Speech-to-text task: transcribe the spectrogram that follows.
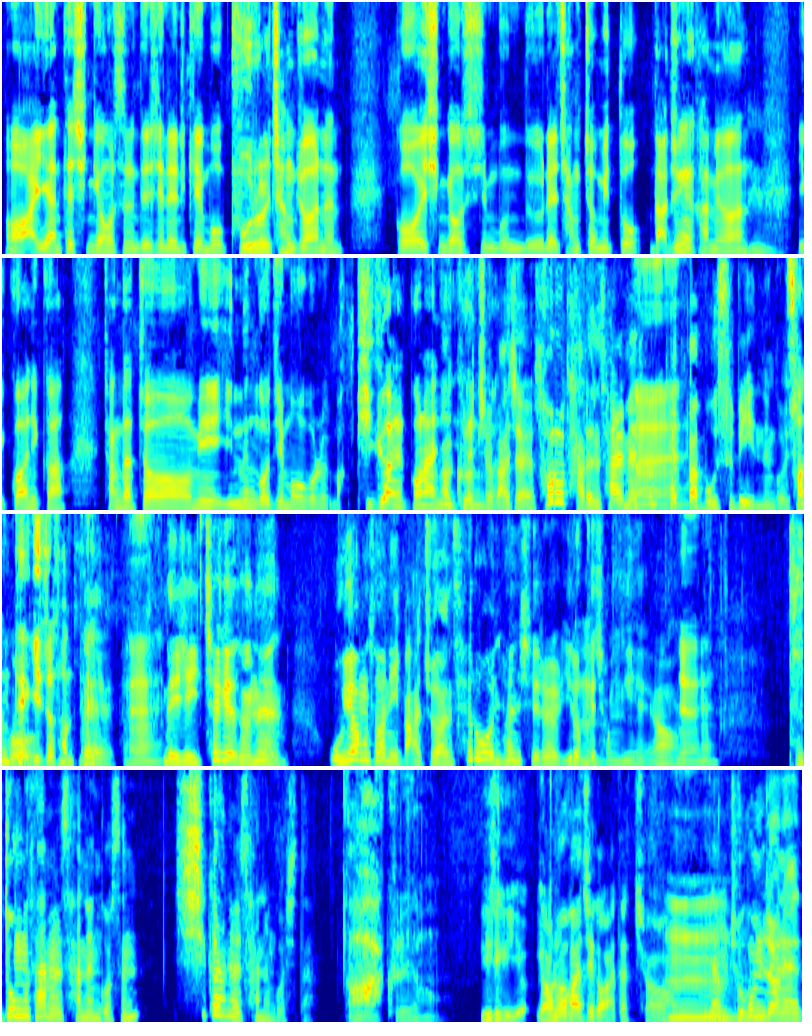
어 아이한테 신경을 쓰는 대신에 이렇게 뭐 부를 창조하는 거에 신경 쓰신 분들의 장점이 또 나중에 가면 음. 있고 하니까 장단점이 있는 거지 뭐 그걸 막 비교할 건 아니, 아, 그렇죠. 맞아요. 서로 다른 삶의 네. 선택과 모습이 있는 거죠. 선택이죠, 선택. 네. 네. 근데 이제 이 책에서는 오영선이 마주한 새로운 현실을 이렇게 음. 정리해요. 네. 부동산을 사는 것은 시간을 사는 것이다. 아, 그래요. 이게 되게 여러 가지가 와닿죠. 음. 왜냐하면 조금 전에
